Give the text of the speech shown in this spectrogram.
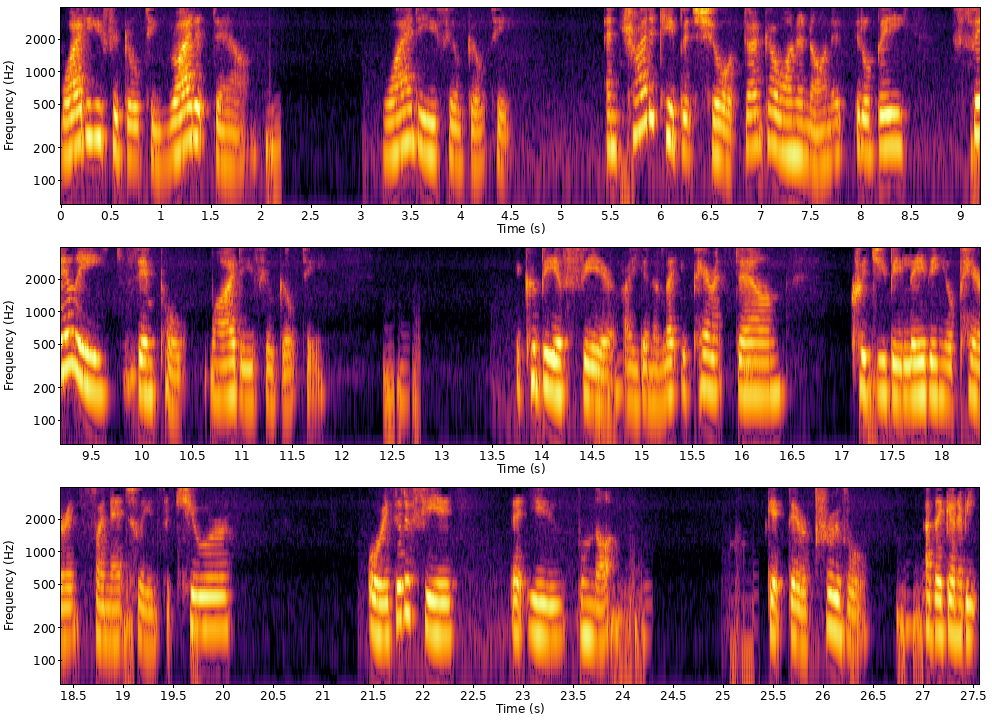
Why do you feel guilty? Write it down. Why do you feel guilty? And try to keep it short. Don't go on and on. It, it'll be fairly simple. Why do you feel guilty? It could be a fear. Are you going to let your parents down? Could you be leaving your parents financially insecure? Or is it a fear that you will not get their approval? Are they going to be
